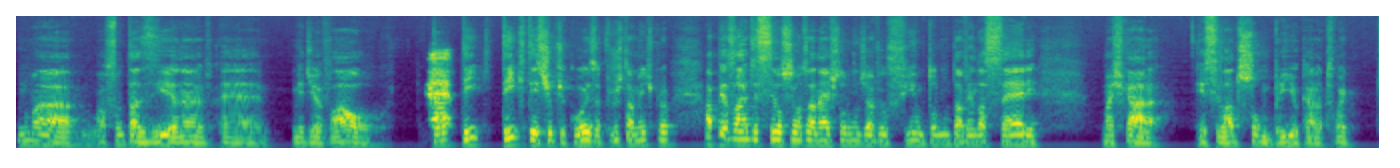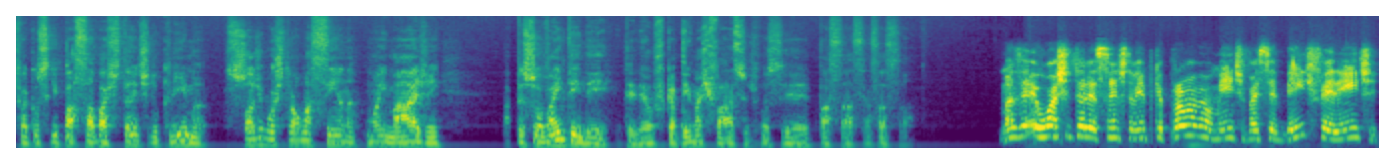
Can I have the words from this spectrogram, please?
numa, numa fantasia, né, é, medieval, então, é. tem, tem que ter esse tipo de coisa, justamente para. Apesar de ser o Senhor dos Anéis, todo mundo já viu o filme, todo mundo tá vendo a série. Mas, cara, esse lado sombrio, cara, tu vai, tu vai conseguir passar bastante do clima só de mostrar uma cena, uma imagem. A pessoa vai entender, entendeu? Fica bem mais fácil de você passar a sensação. Mas é, eu acho interessante também, porque provavelmente vai ser bem diferente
